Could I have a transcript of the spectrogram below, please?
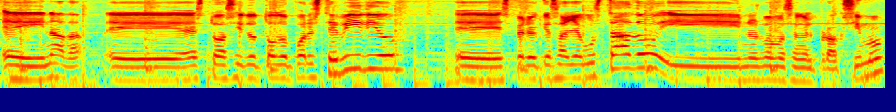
Eh, y nada, eh, esto ha sido todo por este vídeo. Eh, espero que os haya gustado y nos vemos en el próximo.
